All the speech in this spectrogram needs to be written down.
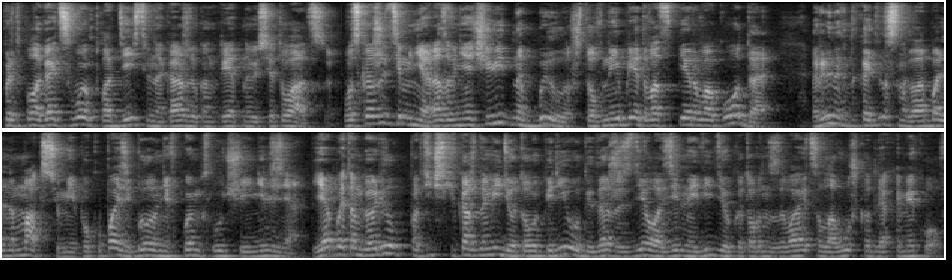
предполагать свой план действий на каждую конкретную ситуацию. Вот скажите мне, разве не очевидно было, что в ноябре 2021 года рынок находился на глобальном максимуме, и покупать было ни в коем случае нельзя. Я об этом говорил практически в каждом видео того периода, и даже сделал отдельное видео, которое называется «Ловушка для хомяков».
